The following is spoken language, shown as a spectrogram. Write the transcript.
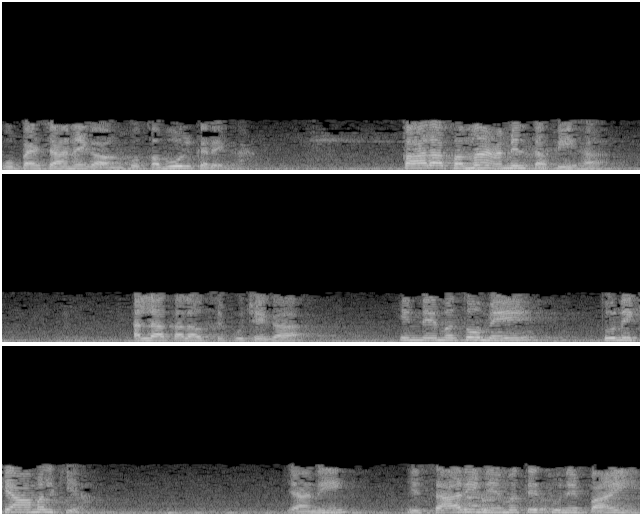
وہ پہچانے گا، ان کو قبول کرے گا۔ کالا فما عمل تفیحہ اللہ تعالیٰ اس سے پوچھے گا، ان نعمتوں میں تو نے کیا عمل کیا؟ یعنی یہ ساری نعمتیں تو نے پائی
